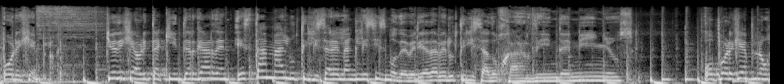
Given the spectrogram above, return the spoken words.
Por ejemplo, yo dije ahorita kindergarten, está mal utilizar el anglicismo, debería de haber utilizado jardín de niños. O por ejemplo,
